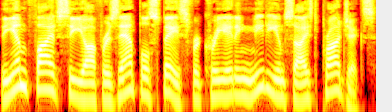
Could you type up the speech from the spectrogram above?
the M5C offers ample space for creating medium sized projects.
